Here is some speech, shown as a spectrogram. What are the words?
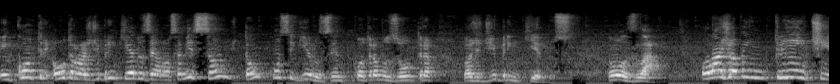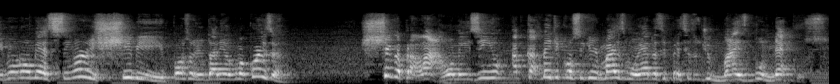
Encontre outra loja de brinquedos, é a nossa missão, então conseguimos, encontramos outra loja de brinquedos. Vamos lá. Olá, jovem cliente, meu nome é Sr. Chibi, posso ajudar em alguma coisa? Chega pra lá, homenzinho, acabei de conseguir mais moedas e preciso de mais bonecos.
